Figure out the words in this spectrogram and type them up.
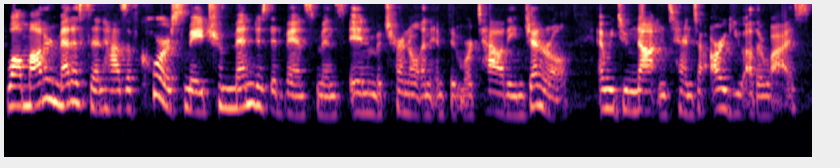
While modern medicine has, of course, made tremendous advancements in maternal and infant mortality in general, and we do not intend to argue otherwise,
